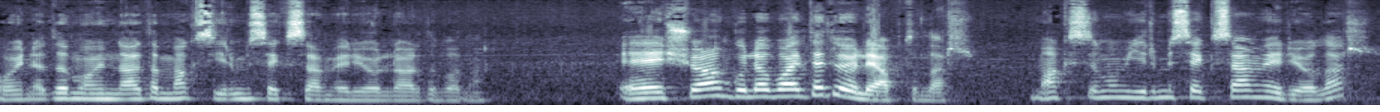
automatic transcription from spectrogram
Oynadığım oyunlarda max 20-80 veriyorlardı bana. E, şu an globalde de öyle yaptılar. Maksimum 20-80 veriyorlar.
